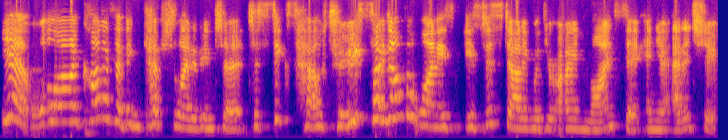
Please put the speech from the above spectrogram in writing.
Yeah, well, I kind of have encapsulated into to six how to. So number one is is just starting with your own mindset and your attitude.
